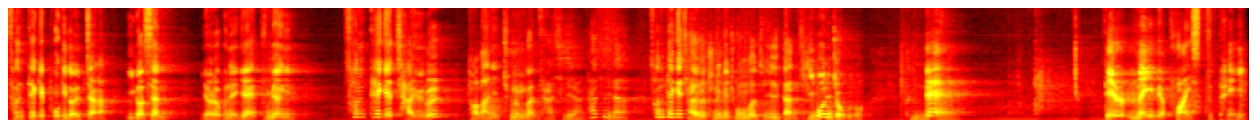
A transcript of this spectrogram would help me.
선택의 폭이 넓잖아. 이것은 여러분에게 분명히 선택의 자유를 더 많이 주는 건 사실이야. 사실이잖아. 선택의 자유를 주는 게 좋은 거지. 일단 기본적으로. 근데 there may be a price to pay.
